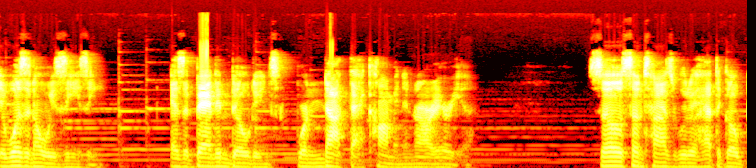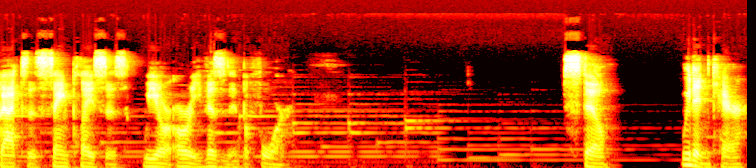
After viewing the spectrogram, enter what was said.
It wasn't always easy, as abandoned buildings were not that common in our area. So sometimes we would have to go back to the same places we had already visited before. Still, we didn't care.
